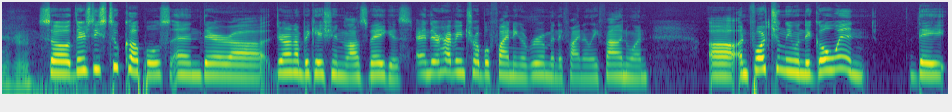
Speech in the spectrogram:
okay. So there's these two couples, and they're uh, they're on a vacation in Las Vegas, and they're having trouble finding a room, and they finally found one. Uh, unfortunately, when they go in, they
